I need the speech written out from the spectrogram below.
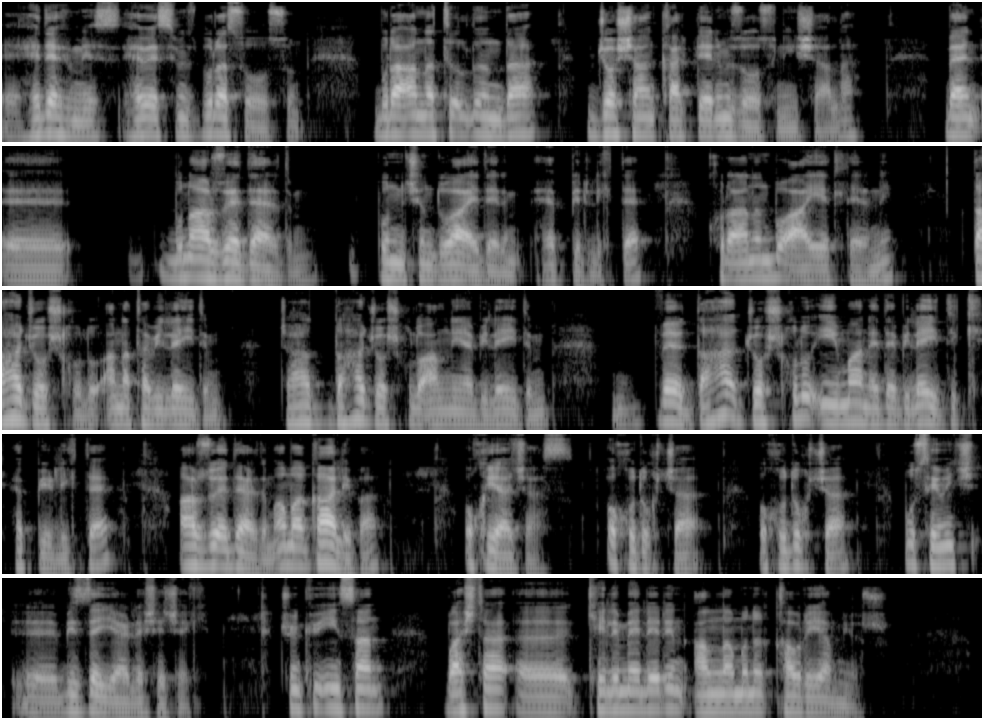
E, hedefimiz, hevesimiz burası olsun. Bura anlatıldığında coşan kalplerimiz olsun inşallah. Ben e, bunu arzu ederdim. Bunun için dua edelim hep birlikte. Kur'an'ın bu ayetlerini daha coşkulu anlatabileydim. Daha, daha coşkulu anlayabileydim ve daha coşkulu iman edebileydik hep birlikte arzu ederdim. Ama galiba okuyacağız. Okudukça, okudukça bu sevinç e, bizde yerleşecek. Çünkü insan başta e, kelimelerin anlamını kavrayamıyor.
